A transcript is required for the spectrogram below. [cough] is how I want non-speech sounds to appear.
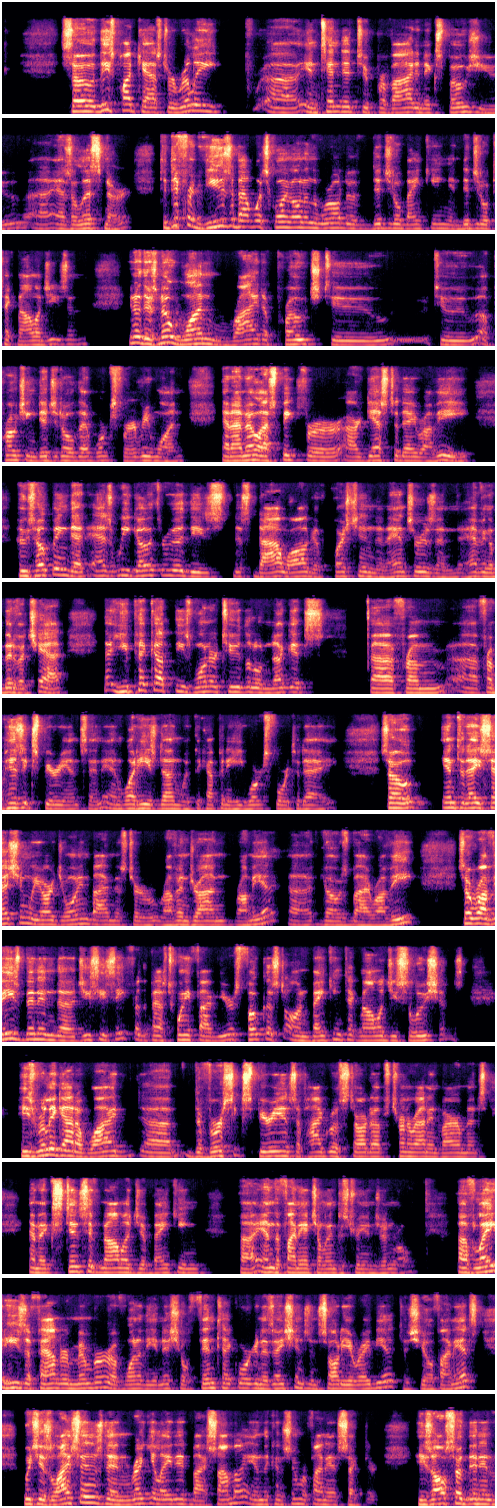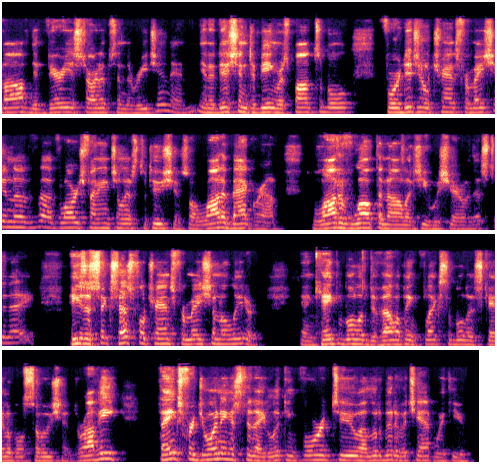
So these podcasts are really uh, intended to provide and expose you uh, as a listener to different views about what's going on in the world of digital banking and digital technologies. And you know, there's no one right approach to to approaching digital that works for everyone. And I know I speak for our guest today, Ravi, who's hoping that as we go through these this dialogue of questions and answers and having a bit of a chat, that you pick up these one or two little nuggets uh, from uh, from his experience and, and what he's done with the company he works for today. So in today's session, we are joined by Mr. Ravindran Ramiah, uh, goes by Ravi. So Ravi's been in the GCC for the past 25 years, focused on banking technology solutions. He's really got a wide, uh, diverse experience of high growth startups, turnaround environments, and extensive knowledge of banking uh, and the financial industry in general. Of late, he's a founder member of one of the initial fintech organizations in Saudi Arabia, Tas'heel Finance, which is licensed and regulated by SAMA in the consumer finance sector. He's also been involved in various startups in the region, and in addition to being responsible for digital transformation of, of large financial institutions. So, a lot of background, a lot of wealth and knowledge he will share with us today. He's a successful transformational leader and capable of developing flexible and scalable solutions. Ravi, thanks for joining us today. Looking forward to a little bit of a chat with you.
